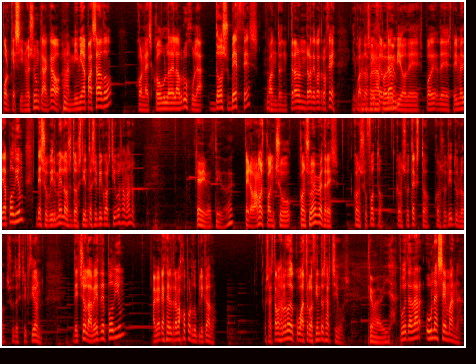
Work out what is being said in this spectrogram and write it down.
Porque si no es un cacao. A hmm. mí me ha pasado con la escóbula de la brújula dos veces hmm. cuando entraron en Radio 4G y cuando se hizo el cambio de, de Space Media Podium de subirme los 200 y pico archivos a mano. Qué divertido, ¿eh? Pero vamos, con su, con su MP3, con su foto, con su texto, con su título, su descripción. De hecho, la vez de Podium había que hacer el trabajo por duplicado. O sea, estamos hablando de 400 archivos. Qué maravilla. Puede tardar una semana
